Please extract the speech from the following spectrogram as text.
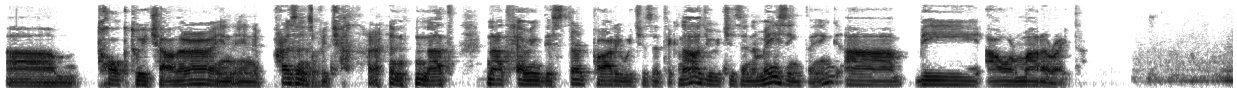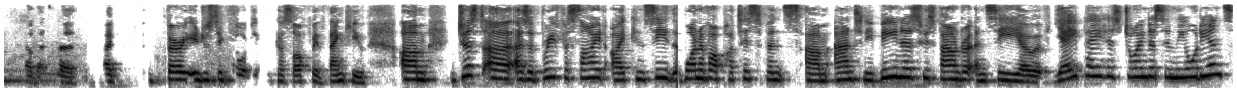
um, talk to each other in, in the presence of each other and not not having this third party which is a technology which is an amazing thing uh, be our moderator. Oh, that's a, a, very interesting thought to kick us off with. Thank you. Um, just uh, as a brief aside i can see that one of our participants um, anthony venus who's founder and ceo of YayPay has joined us in the audience.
